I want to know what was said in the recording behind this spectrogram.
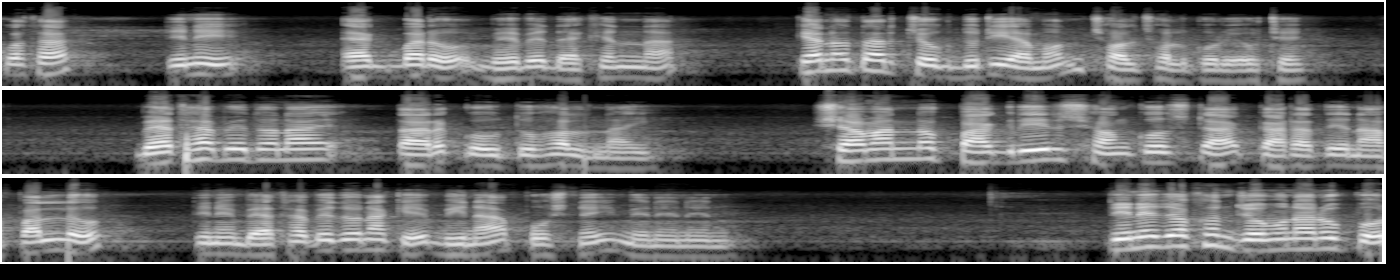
কথা, তিনি একবারও ভেবে দেখেন না, কেন তার চোখ দুটি এমন ছলছল করে ওঠে। ব্যথা বেদনায় তার কৌতূহল নাই। সামান্য পাগড়ির সংকোচটা কাটাতে না পারলেও তিনি ব্যথা বেদনাকে বিনা প্রশ্নেই মেনে নেন। তিনি যখন যমুনার উপর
